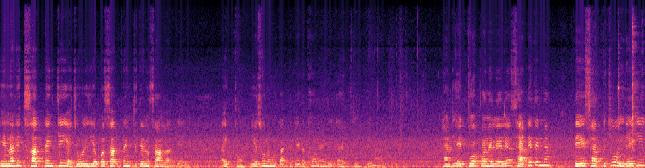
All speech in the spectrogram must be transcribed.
ਇਹਨਾਂ ਦੀ 7 ਇੰਚ ਹੀ ਹੈ ਝੋਲੀ ਜੀ, ਆਪਾਂ 7 ਇੰਚ ਤੇ ਨਿਸ਼ਾਨ ਲੱਗ ਗਿਆ ਜੀ। ਇੱਥੋਂ, ਇਹ ਤੁਹਾਨੂੰ ਹੁਣ ਕੱਟ ਕੇ ਦਿਖਾਉਣਾ ਜੀ, ਇਸ ਤਰੀਕੇ ਨਾਲ। ਹਾਂਜੀ, ਇੱਥੋਂ ਆਪਾਂ ਨੇ ਲੈ ਲਿਆ 3.5 ਤੇ 7 ਝੋਲੀ ਗਈ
